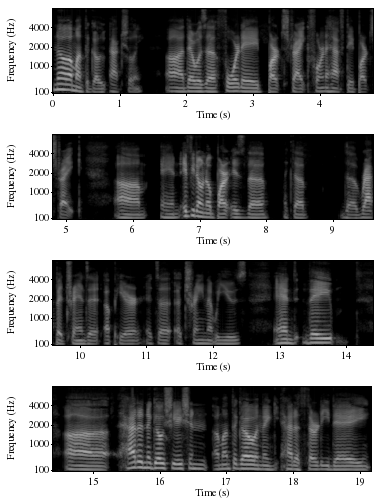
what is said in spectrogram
no, a month ago actually, uh, there was a four day BART strike, four and a half day BART strike. Um, and if you don't know, BART is the like the the rapid transit up here. It's a, a train that we use, and they uh, had a negotiation a month ago, and they had a 30 day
